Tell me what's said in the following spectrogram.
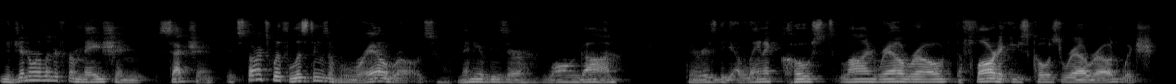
In the general information section, it starts with listings of railroads. Many of these are long gone. There is the Atlantic Coast Line Railroad, the Florida East Coast Railroad, which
